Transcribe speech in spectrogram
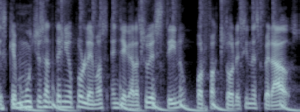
es que muchos han tenido problemas en llegar a su destino por factores inesperados,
